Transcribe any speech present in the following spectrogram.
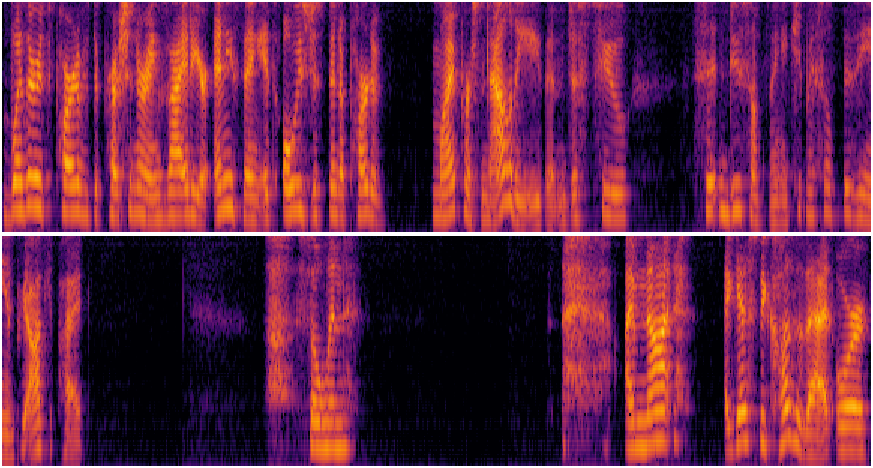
whether it's part of depression or anxiety or anything, it's always just been a part of my personality, even just to sit and do something and keep myself busy and preoccupied. So when I'm not, I guess because of that, or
